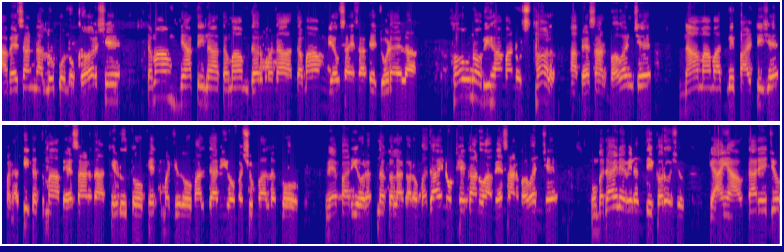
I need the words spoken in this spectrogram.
આ બેસાણના લોકોનું ઘર છે. તમામ જ્ઞાતિના, તમામ ધર્મના, તમામ વ્યવસાય સાથે જોડાયેલા સૌનો રિહામાનું સ્થળ આ ભેસાણ ભવન છે. નામ આમ આદમી પાર્ટી છે પણ હકીકતમાં ભેસાણના ખેડૂતો ખેતમજૂરો માલધારીઓ પશુપાલકો વેપારીઓ રત્ન કલાકારો બધાયનું ઠેકાણું આ ભેસાણ ભવન છે. હું બધાને વિનંતી કરું છું કે અહીંયા આવતા રહેજો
